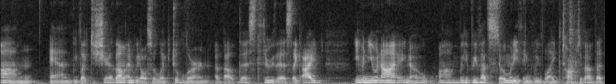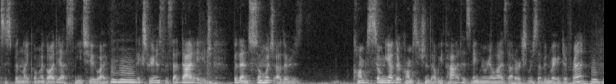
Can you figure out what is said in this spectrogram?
Um, and we'd like to share them and we'd also like to learn about this through this. Like I even you and I, you know, um, we, we've had so many things we've like talked about that's just been like, oh my God, yes, me too. I've mm-hmm. experienced this at that age. But then so much others so many other conversations that we've had has made me realize that our experiences have been very different. Mm-hmm.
